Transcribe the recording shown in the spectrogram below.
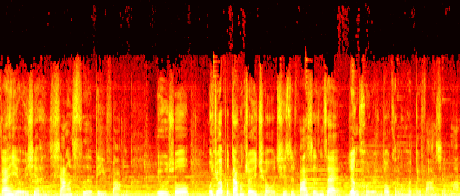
但也有一些很相似的地方。比如说，我觉得不当追求其实发生在任何人都可能会被发生嘛。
